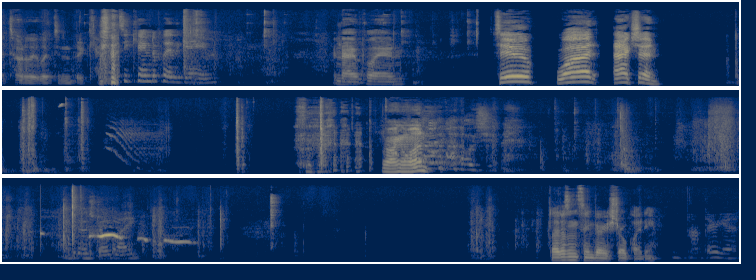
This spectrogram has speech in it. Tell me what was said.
I totally looked into the camera. He came to play the game. And I'm playing. Two, one, action. Wrong one. Oh shit. Go strobe light. That doesn't seem very strobe lighty. Not there yet.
